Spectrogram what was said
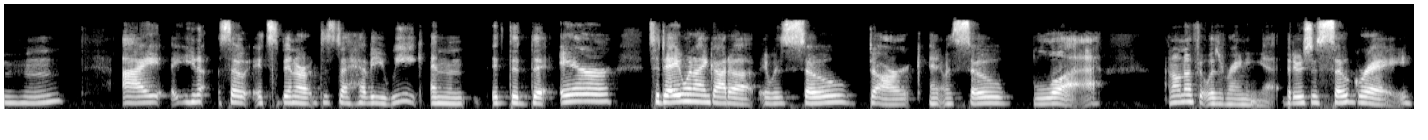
Mm-hmm. I, you know, so it's been a, just a heavy week, and it the the air today when I got up, it was so dark and it was so blah. I don't know if it was raining yet, but it was just so gray.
